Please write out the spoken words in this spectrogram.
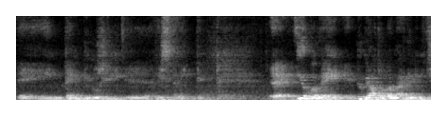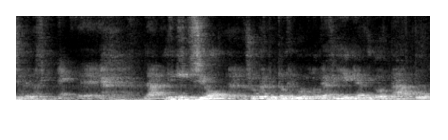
eh, in tempi così eh, ristretti. Eh, io vorrei fatto parlare dell'inizio e della fine. Eh, l'inizio, eh, soprattutto nelle due fotografie che ha ricordato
